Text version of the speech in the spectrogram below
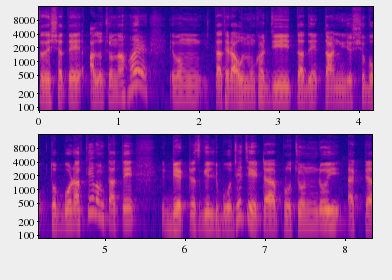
তাদের সাথে আলোচনা হয় এবং তাতে রাহুল মুখার্জি তাদের, তার নিজস্ব বক্তব্য রাখে এবং তাতে ডিরেক্টর্স গিল্ড বোঝে যে এটা প্রচণ্ডই একটা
